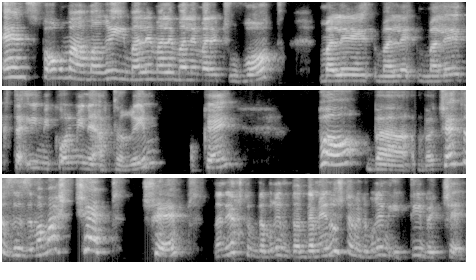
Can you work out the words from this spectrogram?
אין ספור מאמרים, מלא מלא מלא מלא תשובות, מלא, מלא, מלא קטעים מכל מיני אתרים, אוקיי? פה בצ'אט הזה זה ממש צ'אט, צ'אט, נניח שאתם מדברים, דמיינו שאתם מדברים איתי בצ'אט,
